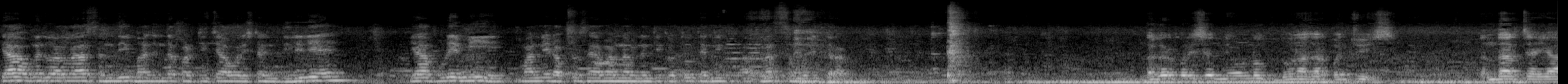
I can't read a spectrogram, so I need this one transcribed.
त्या उमेदवाराला संधी भारतीय जनता पार्टीच्या वरिष्ठांनी दिलेली आहे. यापुढे मी माननीय डॉक्टर साहेबांना विनंती करतो त्यांनी आपल्याला संबोधित करावं. नगर परिषद निवडणूक दोन हजार पंचवीस कंधारच्या या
